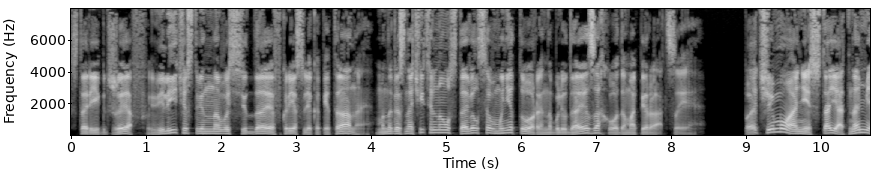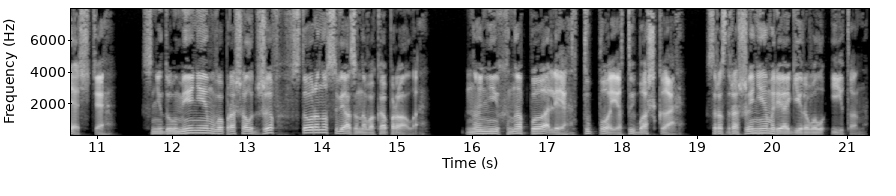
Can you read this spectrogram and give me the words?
Старик Джефф, величественно восседая в кресле капитана, многозначительно уставился в мониторы, наблюдая за ходом операции. «Почему они стоят на месте?» С недоумением вопрошал Джефф в сторону связанного капрала. «На них напали, тупая ты башка!» С раздражением реагировал Итан.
